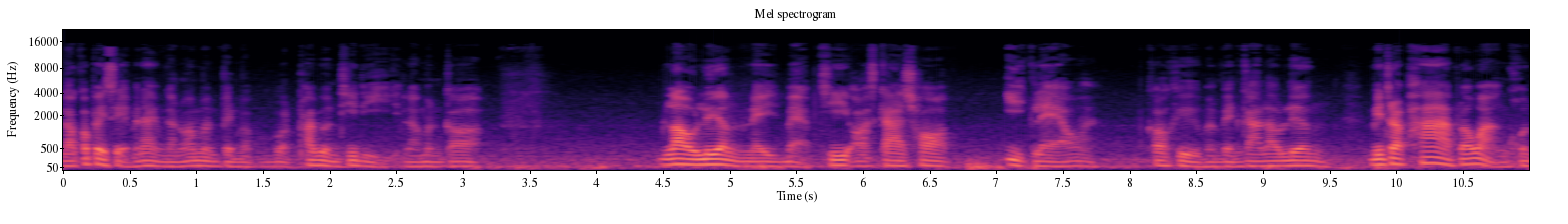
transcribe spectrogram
เราก็ไปเสพไม่ได้เหมือนกันว่ามันเป็นแบบบทภาพยนตร์ที่ดี แล้วมันก็เล่าเรื่องในแบบที่ออสการ์ชอบอีกแล้ว ก็คือมันเป็นการเล่าเรื่องมิตรภาพระหว่างคน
